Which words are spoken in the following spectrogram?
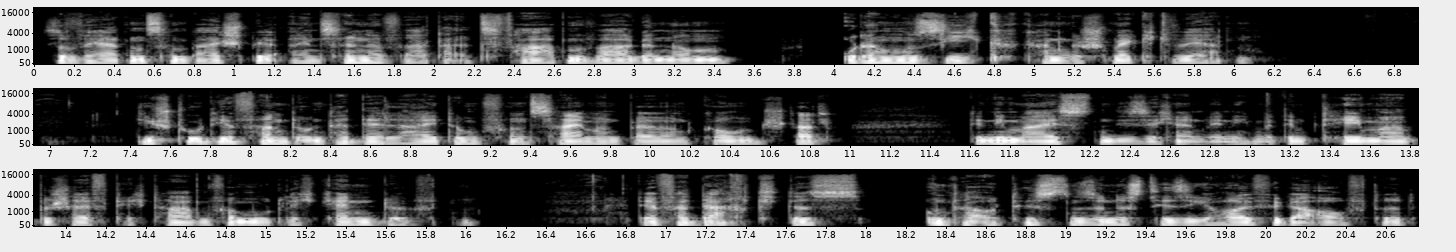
So werden zum Beispiel einzelne Wörter als Farben wahrgenommen oder Musik kann geschmeckt werden. Die Studie fand unter der Leitung von Simon Baron Cohen statt, den die meisten, die sich ein wenig mit dem Thema beschäftigt haben, vermutlich kennen dürften. Der Verdacht, dass unter Autisten Synästhesie häufiger auftritt,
